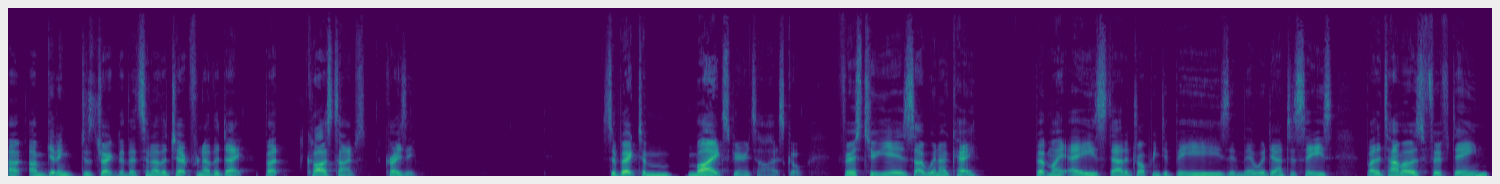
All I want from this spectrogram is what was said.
I- am getting distracted. That's another chat for another day. But class times, crazy. So back to my experience at high school. First two years, I went okay, but my A's started dropping to B's, and they were down to C's. By the time I was 15,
